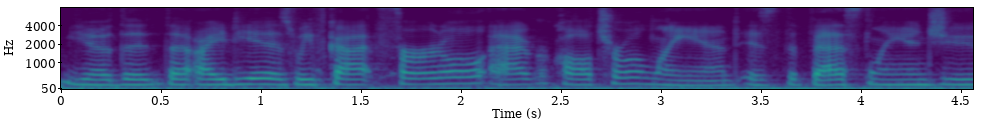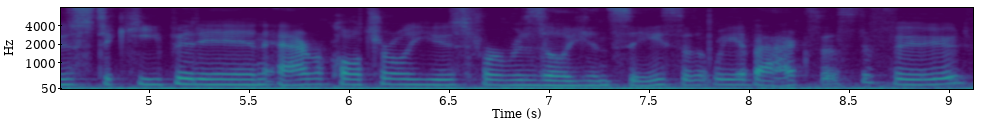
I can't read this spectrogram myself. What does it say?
you know, the, the idea is we've got fertile agricultural land is the best land use to keep it in agricultural use for resiliency so that we have access to food.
